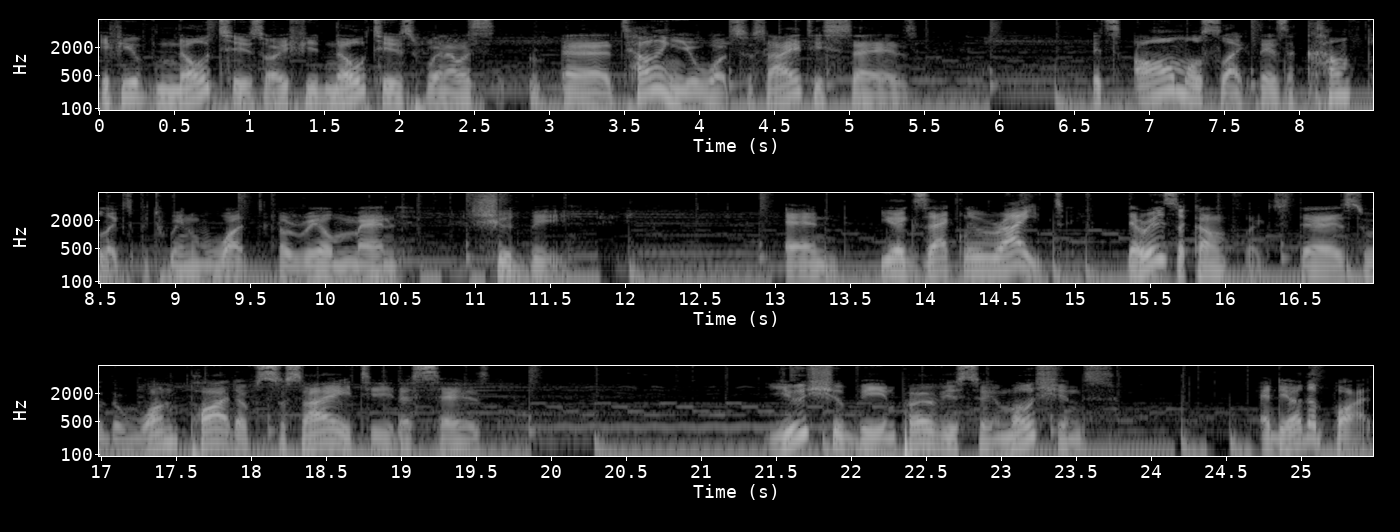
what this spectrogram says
if you've noticed, or if you noticed when I was uh, telling you what society says, it's almost like there's a conflict between what a real man should be. And you're exactly right. There is a conflict. There's the one part of society that says you should be impervious to emotions, and the other part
